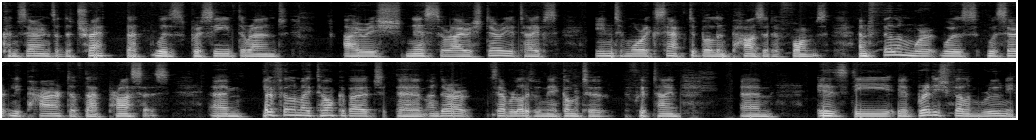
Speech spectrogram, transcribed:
concerns of the threat that was perceived around Irishness or Irish stereotypes into more acceptable and positive forms. And film were, was was certainly part of that process. Um, the other film I talk about, um, and there are several others we may come to if we have time, um, is the uh, British film Rooney,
